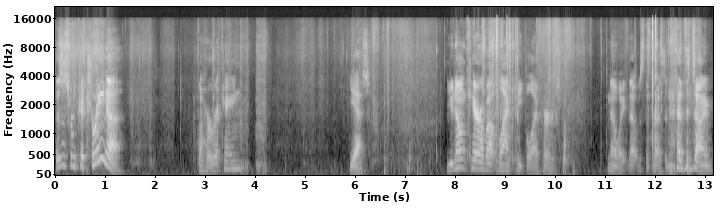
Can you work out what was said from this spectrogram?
This is from Katrina. the hurricane. Yes. You don't care about black people, I've heard. No, wait, that was the president at the time.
